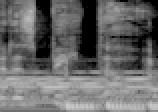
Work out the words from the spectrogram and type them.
for this beat though.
